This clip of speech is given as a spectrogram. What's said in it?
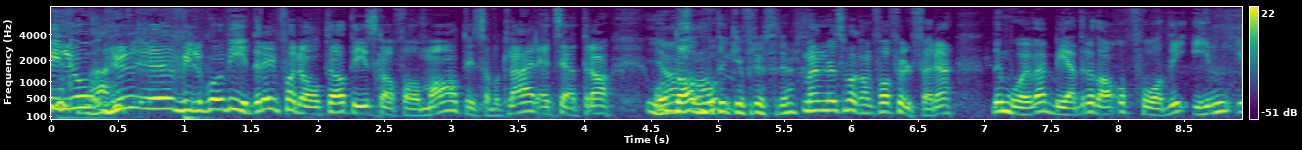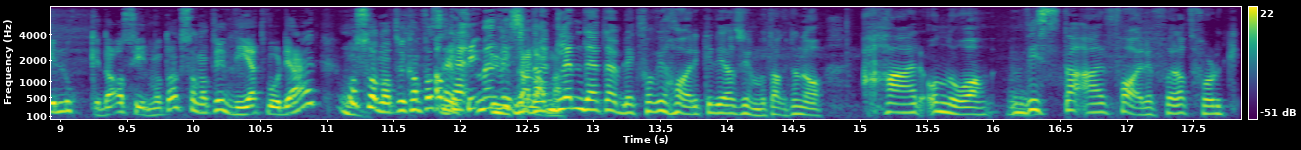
vil jo du, eh, vil jo gå videre i forhold til at de skal få mat, de skal få klær, etc. Og Ja, da- sånn at de ikke fryser i hjel. Men hvis man kan få fullføre. Det må jo være bedre da å få de inn i lukkede asylmottak, sånn at vi vet hvor de er, og sånn at vi kan få sendt okay, de men ut av landet. Glem det et øyeblikk, for vi har ikke de asylmottakene nå. Her og nå, hvis det er fare for at folk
